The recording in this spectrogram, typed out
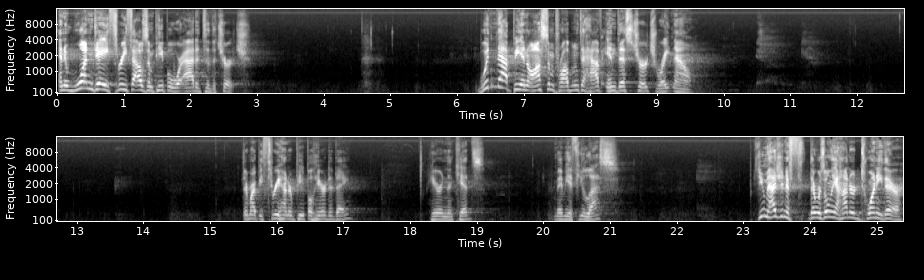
And in one day, 3,000 people were added to the church. Wouldn't that be an awesome problem to have in this church right now? There might be 300 people here today, hearing the kids, maybe a few less. Can you imagine if there was only 120 there?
